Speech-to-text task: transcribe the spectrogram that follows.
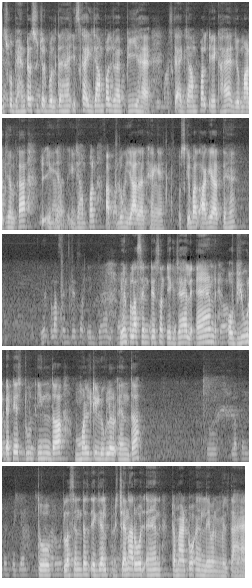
इसको वेंटर स्विचर बोलते हैं। इसका एग्ज़ाम्पल जो है पी है। इसका एग्ज़ाम्पल एक है जो मार्जिनल का जो एग्ज़ाम्पल आप लोग याद रखेंगे। उसके बाद आगे आते हैं। When placentation axile and ovule attach to in the multilocular and the तो placentas axile China rose and tomato and lemon में मिलता है।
